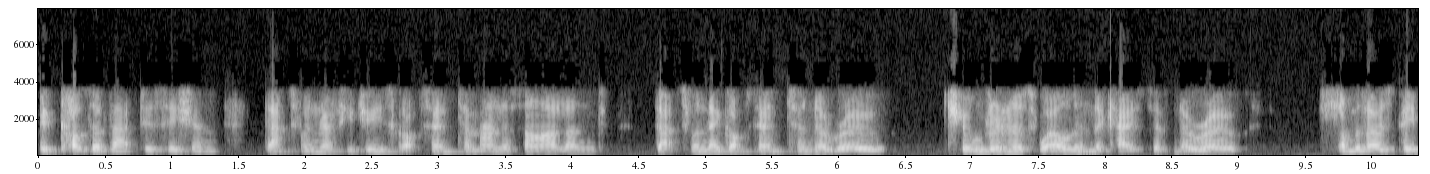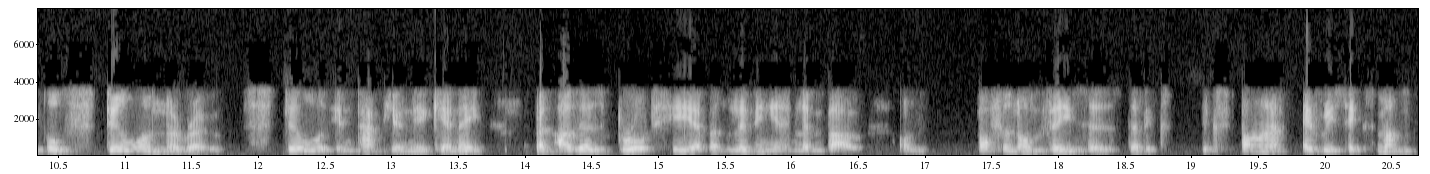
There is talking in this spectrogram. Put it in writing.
because of that decision. That's when refugees got sent to Manus Island. That's when they got sent to Nauru children as well, in the case of Nauru. Some of those people still on Nauru, still in Papua New Guinea, but others brought here but living in limbo, on, often on visas that ex- expire every six months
